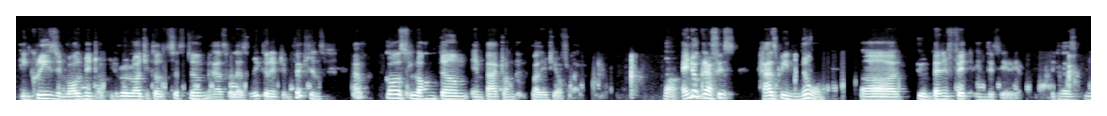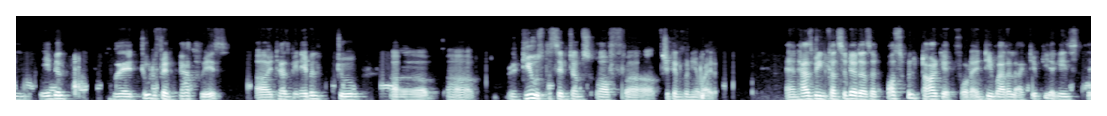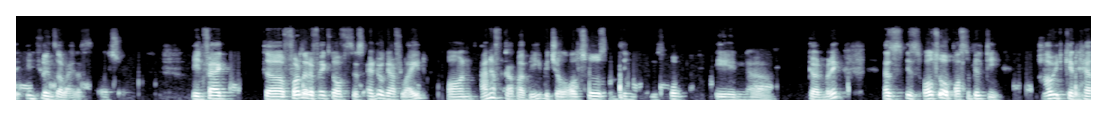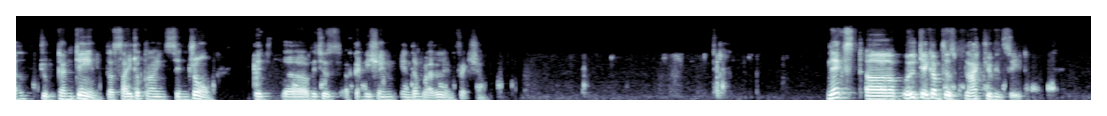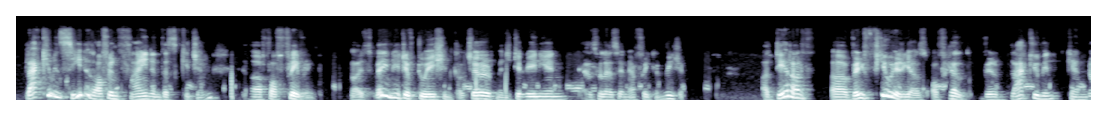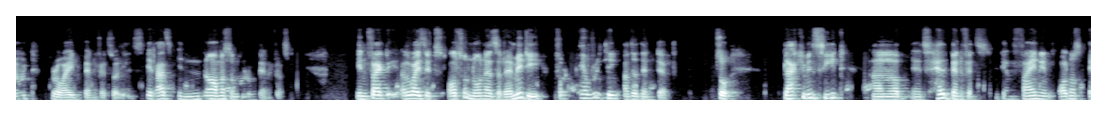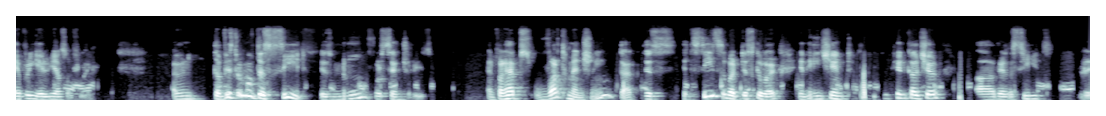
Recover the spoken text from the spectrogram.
increased involvement of neurological system as well as recurrent infections have caused long-term impact on the quality of life. Now, Andrographis has been known uh, to benefit in this area. It has been able by two different pathways uh, it has been able to uh, uh, reduce the symptoms of chikungunya virus and has been considered as a possible target for antiviral activity against the influenza virus also. In fact, the further effects of this andrographolide on NF-kappa B, which is also something we spoke in uh, turmeric, as, is also a possibility how it can help to contain the cytokine syndrome which, uh, which is a condition in the viral infection. Next, uh, we'll take up this black cumin seed. Black cumin seed is often found in this kitchen uh, for flavoring. Uh, it's very native to Asian culture, Mediterranean, as well as in African region. Uh, there are uh, very few areas of health where black cumin cannot provide benefits. So it has enormous amount of benefits. In fact, otherwise it's also known as a remedy for everything other than death. So black cumin seed, uh, its health benefits you can find in almost every areas of life. I mean, the wisdom of this seed is known for centuries. And perhaps worth mentioning that this its seeds were discovered in ancient Egyptian culture, uh, where the seeds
